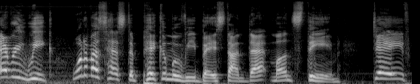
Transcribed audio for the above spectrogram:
Every week, one of us has to pick a movie based on that month's theme. Dave,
